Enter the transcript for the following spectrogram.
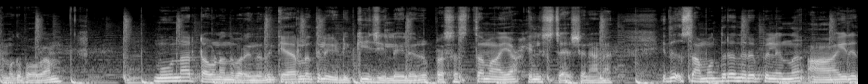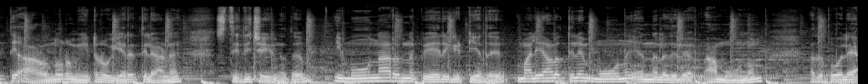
നമുക്ക് പോകാം. മൂന്നാർ ടൗൺ എന്ന് പറയുന്നത് കേരളത്തിലെ ഇടുക്കി ജില്ലയിലെ ഒരു പ്രശസ്തമായ ഹിൽ സ്റ്റേഷനാണ്. ഇത് സമുദ്രനിരപ്പിൽ നിന്ന് ആയിരത്തി അറുന്നൂറ് മീറ്റർ ഉയരത്തിലാണ് സ്ഥിതി ചെയ്യുന്നത്. ഈ മൂന്നാർ എന്ന പേര് കിട്ടിയത് മലയാളത്തിലെ മൂന്ന് എന്നുള്ളതിൽ ആ മൂന്നും അതുപോലെ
